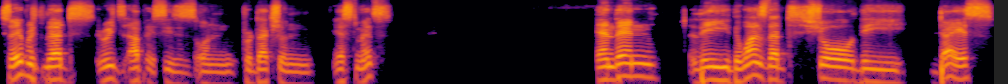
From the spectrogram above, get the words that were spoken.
So everything that reads APIS is on production estimates. And then the, the ones that show the DAES,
